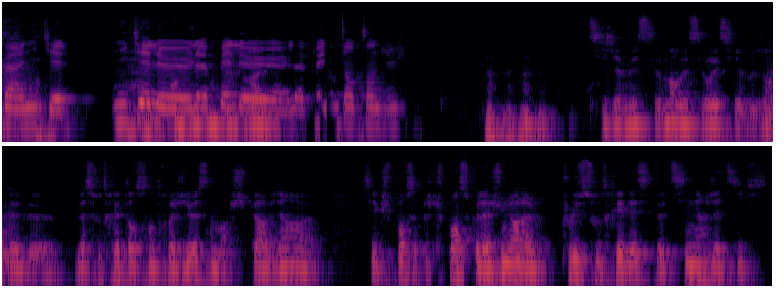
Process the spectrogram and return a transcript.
Ben, nickel. Nickel, euh, l'appel, euh, est entendu. si jamais c'est non mais c'est vrai s'il y a besoin d'aide euh, la sous-traitance entre JE ça marche super bien sais que je pense je pense que la junior la plus sous-traitée c'est notre synergétique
